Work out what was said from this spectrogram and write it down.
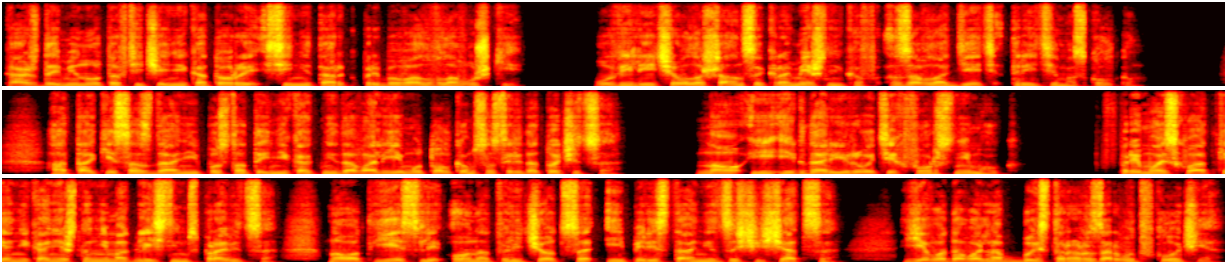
Каждая минута, в течение которой Синитарк пребывал в ловушке, увеличивала шансы кромешников завладеть третьим осколком. Атаки созданий пустоты никак не давали ему толком сосредоточиться, но и игнорировать их Форс не мог. В прямой схватке они, конечно, не могли с ним справиться, но вот если он отвлечется и перестанет защищаться, его довольно быстро разорвут в клочья.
